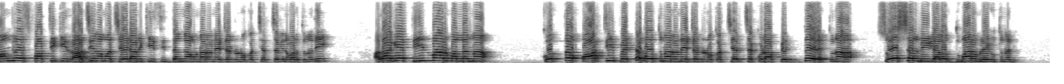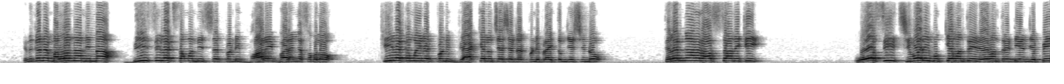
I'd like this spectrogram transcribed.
కాంగ్రెస్ పార్టీకి రాజీనామా చేయడానికి సిద్ధంగా ఉన్నారనేటటువంటి ఒక చర్చ వినబడుతున్నది. అలాగే తీన్మార్ మల్లన్న కొత్త పార్టీ పెట్టబోతున్నారనేటటువంటి ఒక చర్చ కూడా పెద్ద ఎత్తున సోషల్ మీడియాలో దుమారం రేగుతున్నది. ఎందుకంటే మల్లన్న నిన్న బీసీలకు సంబంధించినటువంటి భారీ బహిరంగ సభలో కీలకమైనటువంటి వ్యాఖ్యలు చేసేటటువంటి ప్రయత్నం చేసిండు. తెలంగాణ రాష్ట్రానికి ఓసీ చివరి ముఖ్యమంత్రి రేవంత్ రెడ్డి అని చెప్పి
